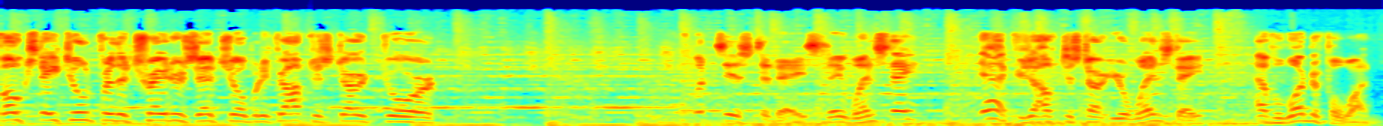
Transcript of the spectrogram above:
Folks, stay tuned for the Trader's Edge show. But if you're off to start your what is today? Today Wednesday? Yeah, if you're off to start your Wednesday, have a wonderful one.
